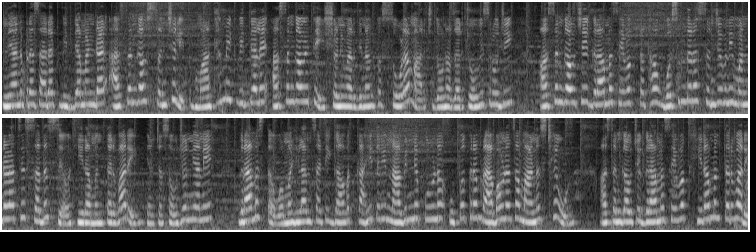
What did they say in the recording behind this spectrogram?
ज्ञानप्रसारक विद्यामंडळ आसनगाव संचलित माध्यमिक विद्यालय आसनगाव येथे शनिवार दिनांक सोळा मार्च दोन हजार चोवीस रोजी आसनगावचे ग्रामसेवक तथा वसुंधरा संजीवनी मंडळाचे सदस्य हिरामन तरवारे यांच्या सौजन्याने ग्रामस्थ व महिलांसाठी गावात काहीतरी नाविन्यपूर्ण उपक्रम राबवण्याचा मानस ठेवून आसनगावचे ग्रामसेवक हिरामन तरवारे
